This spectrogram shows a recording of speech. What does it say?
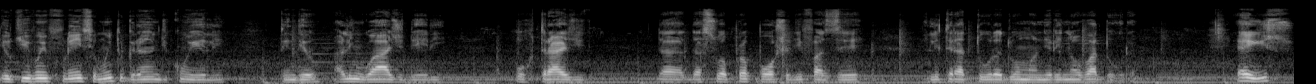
eu tive uma influência muito grande com ele, entendeu? A linguagem dele por trás de, da, da sua proposta de fazer literatura de uma maneira inovadora. É isso.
